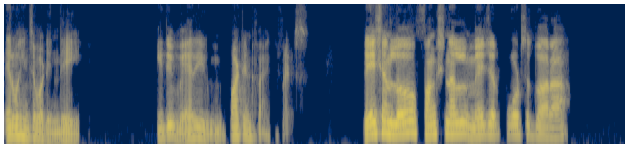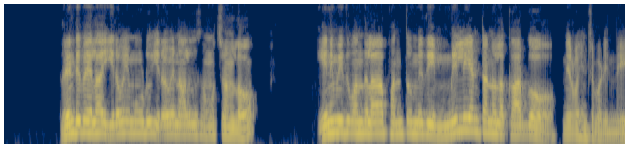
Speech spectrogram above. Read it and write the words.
నిర్వహించబడింది? ఇది వెరీ ఇంపార్టెంట్ ఫ్యాక్ట్ ఫ్రెండ్స్ దేశంలో ఫంక్షనల్ మేజర్ పోర్ట్స్ ద్వారా రెండు వేల ఇరవై మూడు ఇరవై నాలుగు సంవత్సరంలో ఎనిమిది వందల పంతొమ్మిది మిలియన్ టన్నుల కార్గో నిర్వహించబడింది.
